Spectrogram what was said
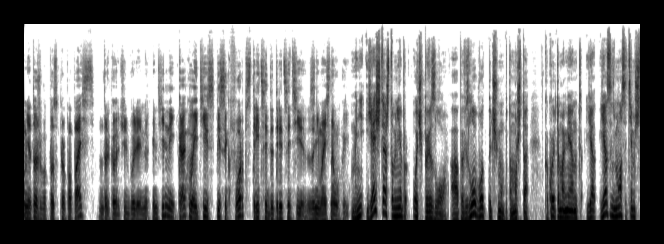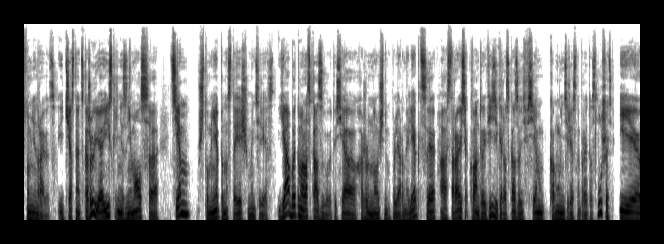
У меня тоже вопрос про попасть, только чуть более меркантильный. Как войти в список Forbes 30 до 30, занимаясь наукой? Мне, я считаю, что мне очень повезло. А повезло вот почему. Потому что в какой-то момент я, я занимался тем, что мне нравится. И честно это скажу, я искренне занимался тем, что мне по-настоящему интересно. Я об этом рассказываю, то есть я хожу на научно-популярные лекции, а стараюсь о квантовой физике рассказывать всем, кому интересно про это слушать, и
